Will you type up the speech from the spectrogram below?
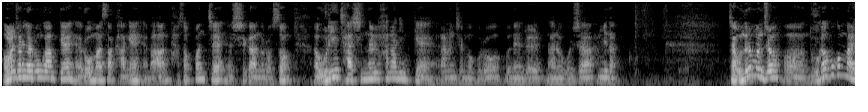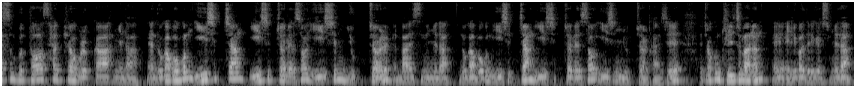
오늘 저는 여러분과 함께 로마서 강의 45번째 시간으로서 우리 자신을 하나님께 라는 제목으로 은혜를 나누고자 합니다. 자, 오늘은 먼저 어, 누가복음 말씀부터 살펴볼까 합니다. 네, 누가복음 20장 20절에서 26 절 말씀입니다. 누가복음 20장 20절에서 26절까지 조금 길지만은 읽어드리겠습니다.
